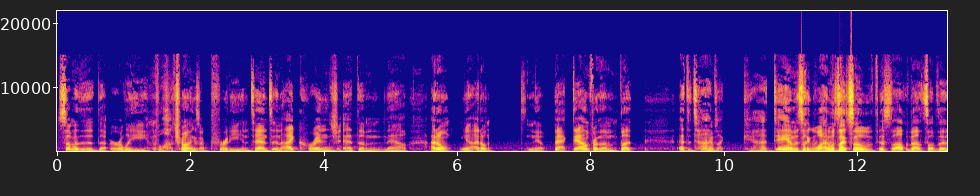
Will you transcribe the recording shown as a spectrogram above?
some of the, the early blog drawings are pretty intense, and I cringe at them now. I don't, you know, I don't, you know, back down from them, but at the time, it's like, God damn! It's like, why was I so pissed off about something?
